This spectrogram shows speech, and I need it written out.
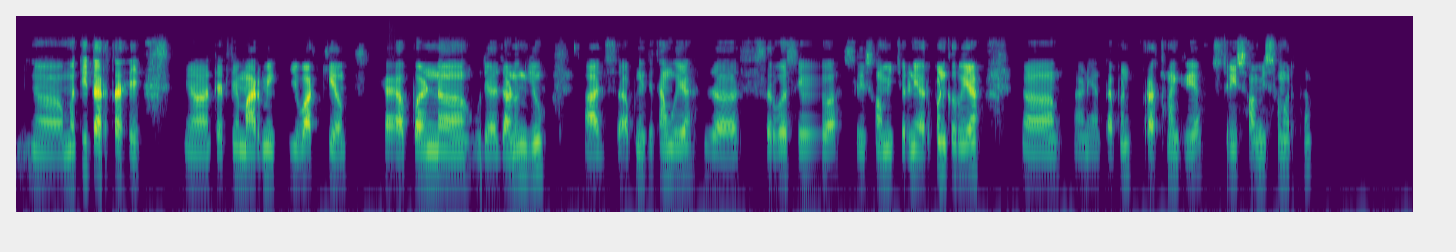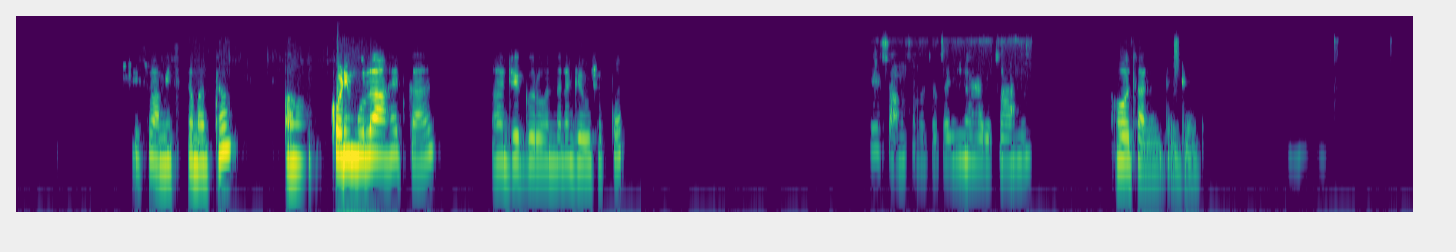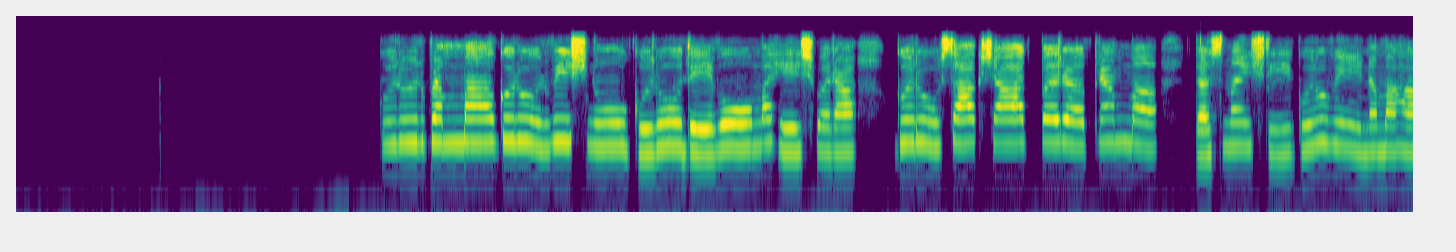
मतितार्थ आहे त्यातले मार्मिक वाक्य हे आपण उद्या जाणून घेऊ. आज आपण इथे थांबूया. सर्व सेवा श्री स्वामी चरणी अर्पण करूया. अं, आणि आता आपण प्रार्थना घेऊया. श्री स्वामी समर्थ. श्री स्वामी समर्थ. अ, कोणी मुलं आहेत का जे गुरुवंदना घेऊ शकतात? ते स्वामी समर्थाचा निहारिका आहे? हो चालेल ते घेऊ. गुरुर्ब्रह्मा गुरुर्विष्णू गुरुदेवो महेश्वरा गुरु साक्षात् परब्रह्म। तस्मै श्री गुरुवे नमः।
